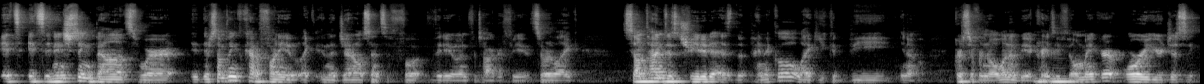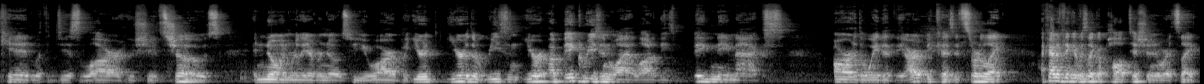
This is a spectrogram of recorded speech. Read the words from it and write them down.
it's it's an interesting balance where it, there's something kind of funny like in the general sense of pho- video and photography. It's sort of like sometimes it's treated as the pinnacle, like you could be you know Christopher Nolan and be a crazy Mhm. filmmaker, or you're just a kid with a DSLR who shoots shows and no one really ever knows who you are. But you're you're the reason. You're a big reason why a lot of these big name acts are the way that they are because it's sort of like I kind of think of it as like a politician where it's like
